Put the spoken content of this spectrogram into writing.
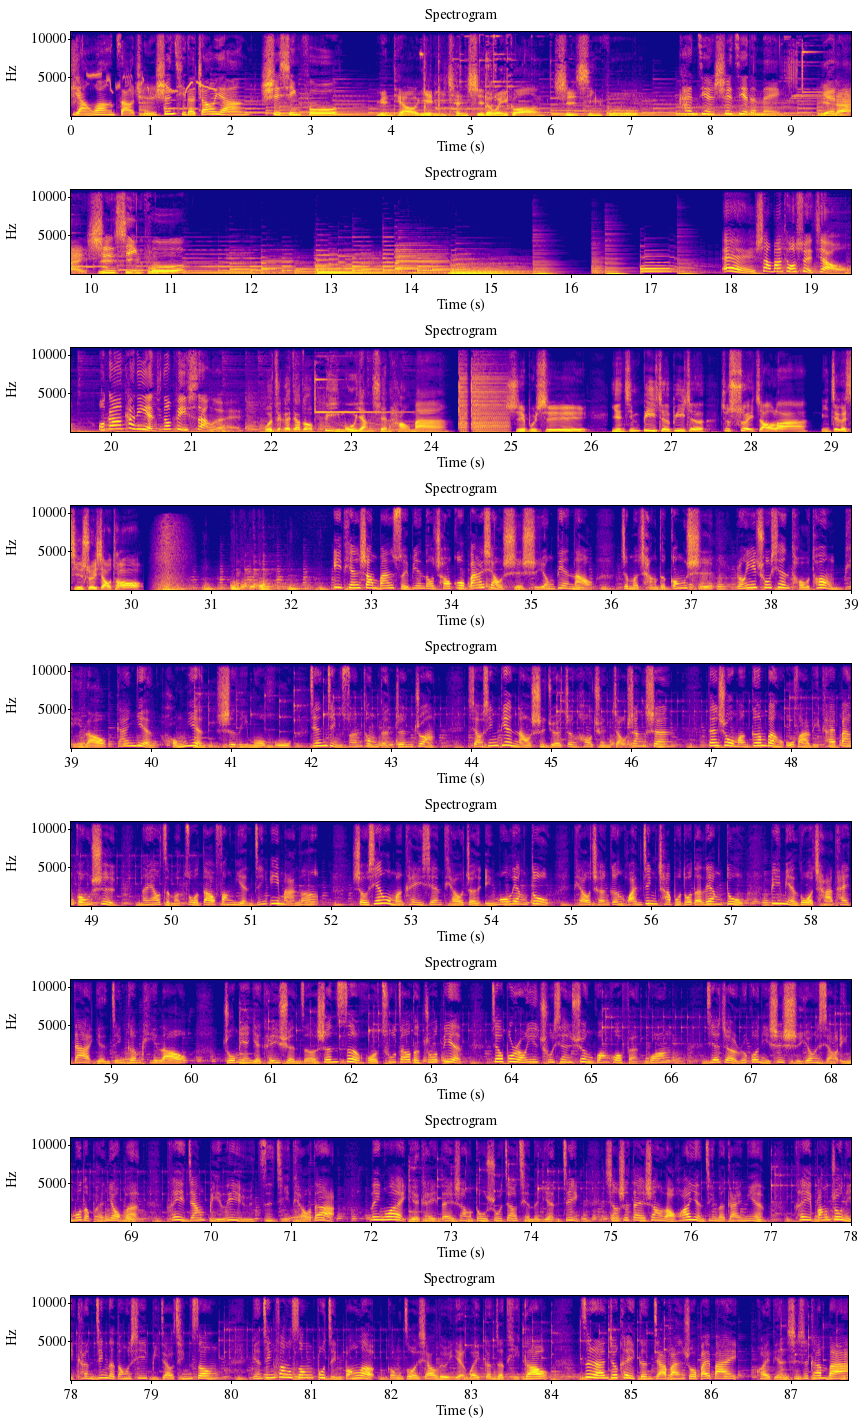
仰望早晨升起的朝阳是幸福，远眺夜里城市的微光是幸福，看见世界的美原来是幸福。哎，上班偷睡觉哦！我刚刚看你眼睛都闭上了哎。我这个叫做闭目养神，好吗？是不是眼睛闭着闭着就睡着啦？你这个薪水小偷！天上班随便都超过八小时使用电脑，这么长的工时，容易出现头痛、疲劳、干眼、红眼、视力模糊、肩颈酸痛等症状，小心电脑视觉症候群找上身。但是我们根本无法离开办公室，那要怎么做到放眼睛一马呢？首先，我们可以先调整荧幕亮度，调成跟环境差不多的亮度，避免落差太大，眼睛更疲劳。桌面也可以选择深色或粗粗糙的桌垫，较不容易出现眩光或反光。接着，如果你是使用小荧幕的朋友们，可以将比例与字级调大。另外，也可以戴上度数较浅的眼镜，像是戴上老花眼镜的概念，可以帮助你看近的东西比较轻松。眼睛放松不紧绷了，工作效率也会跟着提高，自然就可以跟加班说拜拜。快点试试看吧！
